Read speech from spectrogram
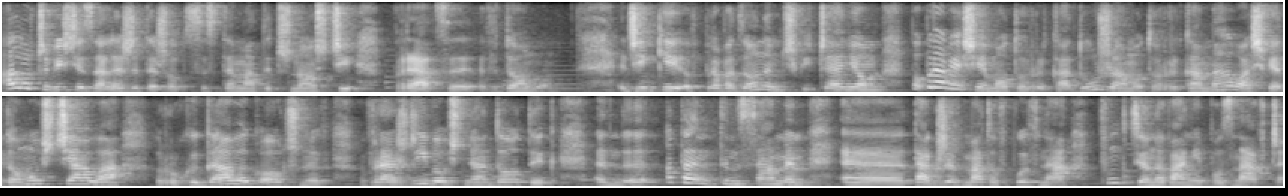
ale oczywiście zależy też od systematyczności pracy w domu. Dzięki wprowadzonym ćwiczeniom poprawia się motoryka duża, motoryka mała, świadomość świadomość ciała, ruchy gałek ocznych, wrażliwość na dotyk, e, a ten, tym samym e, także ma to wpływ na funkcjonowanie poznawcze.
